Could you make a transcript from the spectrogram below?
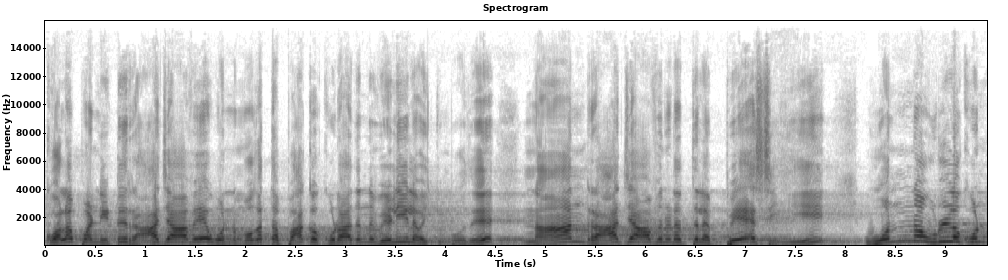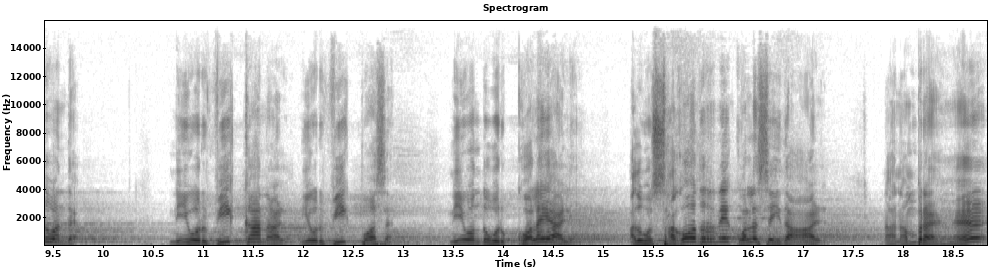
கொலை பண்ணிட்டு ராஜாவே உன் முகத்தை பார்க்கக்கூடாதுன்னு வெளியில் வைக்கும்போது நான் ராஜாவினிடத்தில் பேசி ஒன்றை உள்ளே கொண்டு வந்தேன். நீ ஒரு வீக்கான ஆள் நீ ஒரு வீக் பர்சன் நீ வந்து ஒரு கொலையாளி அது ஒரு சகோதரனே கொலை செய்த ஆள். நான் நம்புகிறேன்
